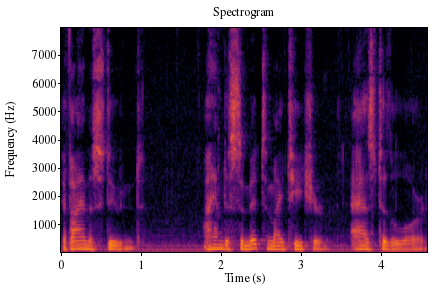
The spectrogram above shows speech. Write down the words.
If I am a student, I am to submit to my teacher as to the Lord.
